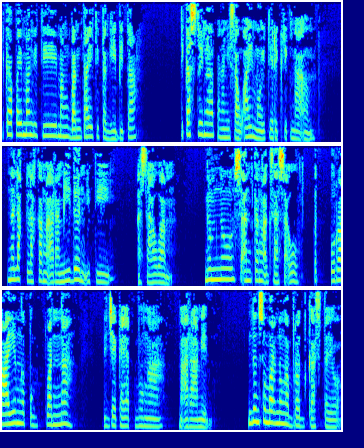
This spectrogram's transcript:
ikapay man iti mangbantay iti tagibita. Ti kastoy nga panangisaw ay mo iti rikrik naam. Nalaklak ka nga aramiden iti asawam. Ngamno saan ka nga agsasao. Kat urayem nga pugtuan na. Di kayat mo nga maaramid. Doon sumarno nga broadcast tayo,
